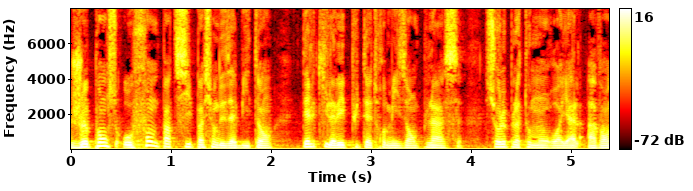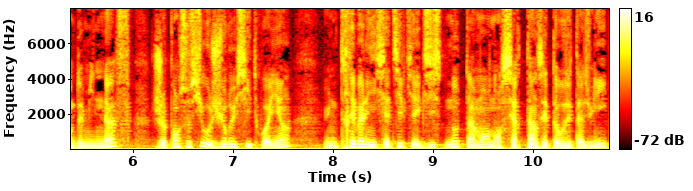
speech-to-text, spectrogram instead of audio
je pense au fonds de participation des habitants tel qu'il avait pu être mis en place sur le plateau Mont-Royal avant 2009. Je pense aussi au jury citoyen, une très belle initiative qui existe notamment dans certains États aux États-Unis.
